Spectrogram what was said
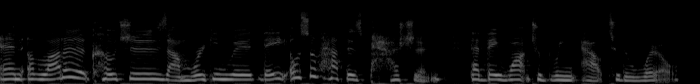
And a lot of coaches I'm working with, they also have this passion that they want to bring out to the world.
